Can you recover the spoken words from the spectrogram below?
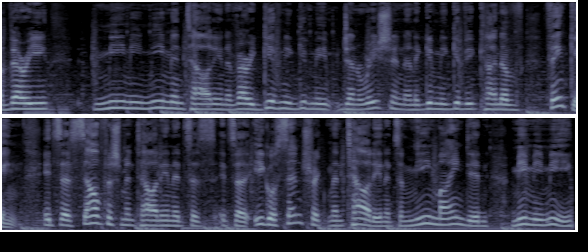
a very me, me, me mentality and a very give me, give me generation and a give me, give me kind of thinking. It's a selfish mentality and it's a, it's a egocentric mentality and it's a me-minded, me, me, me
